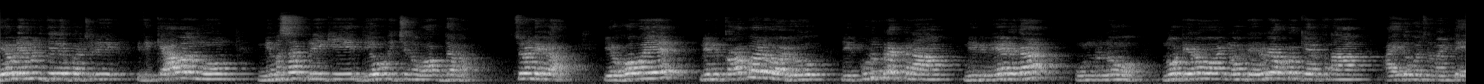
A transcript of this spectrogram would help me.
దేవుడు ఏమని తెలియపరచుడి? ఇది కేవలము నిమిషప్రియకి దేవుడు ఇచ్చిన వాగ్దానం. చూడండి ఇక్కడ యహోవయే నిన్ను కాపాడేవాడు నీ కుడి ప్రక్కన నీకు నేరుగా ఉండును. నూట ఇరవై నూట ఇరవై ఒకటో కీర్తన ఐదో వచనం అంటే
